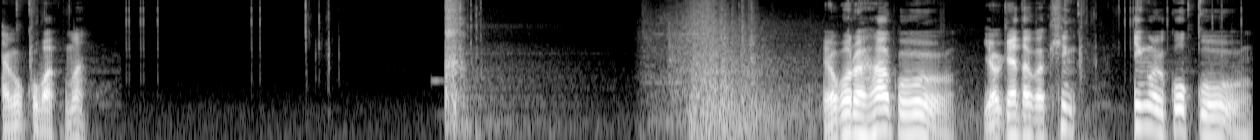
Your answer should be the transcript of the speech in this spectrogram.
잘못 꼽았구만. 요거를 하고 여기에다가 킹 킹을 꽂고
